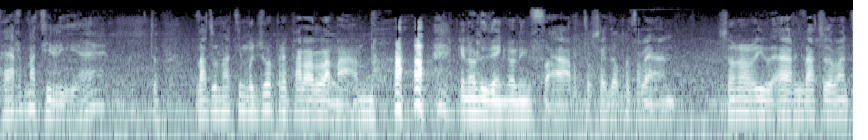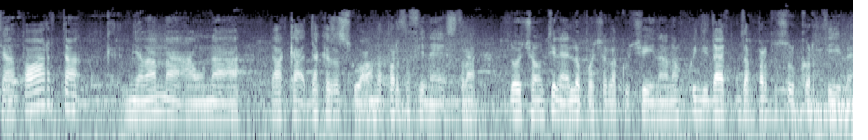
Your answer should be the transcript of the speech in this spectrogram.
fermati lì, eh. Vado un attimo giù a preparare la mamma, che non le venga l'infarto, sai, dopo tre anni. Sono arri- arrivato davanti alla porta, mia mamma ha una, da, ca- da casa sua una porta finestra, dove c'è un tinello, poi c'è la cucina, no? quindi da, da proprio sul cortile.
